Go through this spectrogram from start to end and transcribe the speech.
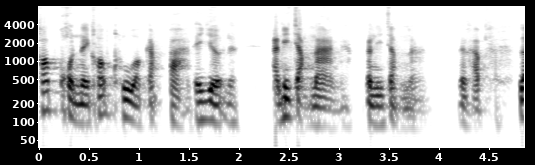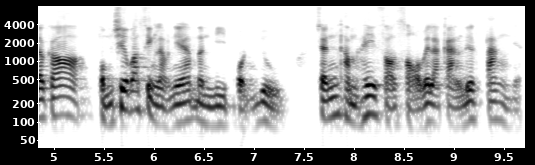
ครอบคนในครอบครัวกลับป่าได้เยอะนะอันนี้จำนานนะอันนี้จำนานนะครับ แล้วก็ผมเชื่อว่าสิ่งเหล่านี้มันมีผลอยู่ ฉันทำให้สสเวลาการเลือกตั้งเนี่ย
